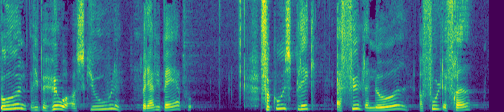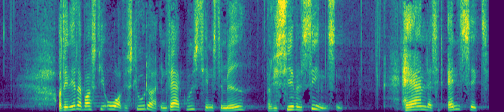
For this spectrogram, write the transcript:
uden at vi behøver at skjule, hvad det er, vi bærer på. For Guds blik er fyldt af noget og fuldt af fred. Og det er netop også de ord, vi slutter enhver gudstjeneste med, når vi siger velsignelsen. Herren lader sit ansigt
